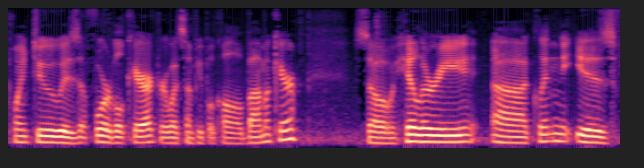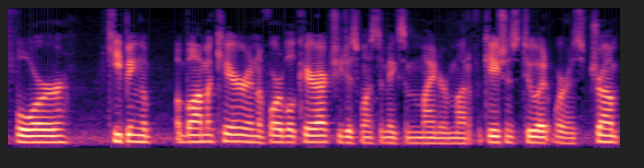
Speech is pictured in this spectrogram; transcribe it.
point to is Affordable Care Act, or what some people call Obamacare. So Hillary uh, Clinton is for keeping Obamacare and Affordable Care Act. She just wants to make some minor modifications to it, whereas Trump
